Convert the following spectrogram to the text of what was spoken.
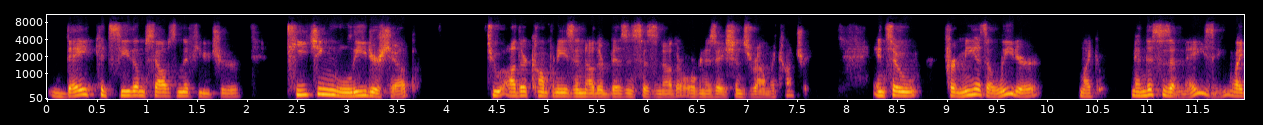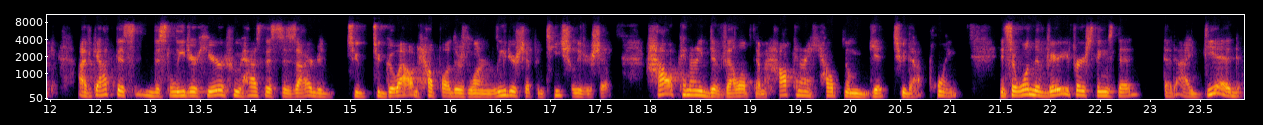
they could see themselves in the future teaching leadership to other companies and other businesses and other organizations around the country. And so for me as a leader, like man, this is amazing. Like I've got this this leader here who has this desire to, to, to go out and help others learn leadership and teach leadership. How can I develop them? How can I help them get to that point? And so one of the very first things that that I did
